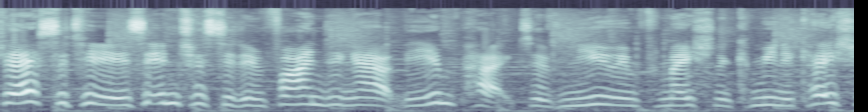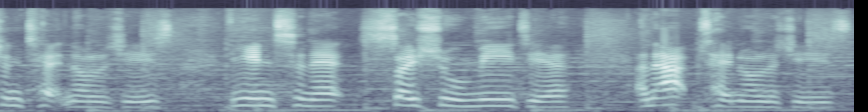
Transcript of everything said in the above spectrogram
ShareCity is interested in finding out the impact of new information and communication technologies, the internet, social media and app technologies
